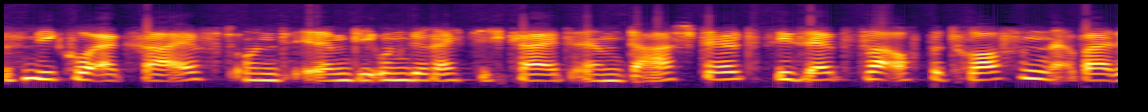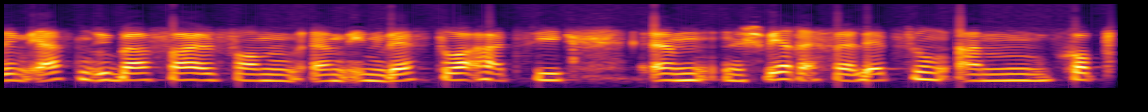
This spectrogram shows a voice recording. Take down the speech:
das Mikro ergreift und ähm, die Ungerechtigkeit ähm, darstellt. Sie selbst war auch betroffen. Bei dem ersten Überfall vom ähm, Investor hat sie eine schwere Verletzung am Kopf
